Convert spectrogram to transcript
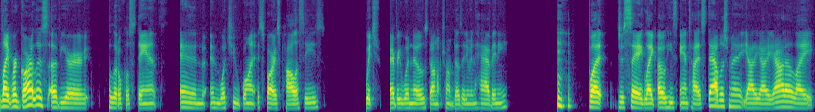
like regardless of your political stance and and what you want as far as policies, which everyone knows Donald Trump doesn't even have any. but just saying like, oh, he's anti-establishment, yada yada yada, like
